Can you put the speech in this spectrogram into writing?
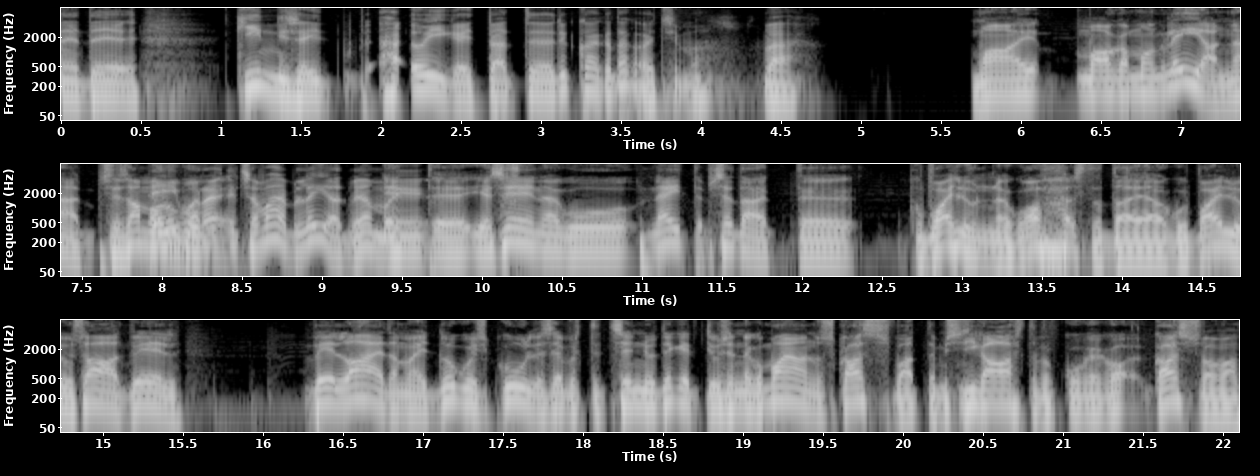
need kinniseid õigeid pead eh, tükk aega taga otsima. Vä? ma, ma, aga ma leian, näed, seesama lugu, et sa vahepeal leiad jah, ma ei et. ja see nagu näitab seda, et eh, kui palju on nagu avastada ja kui palju saad veel, veel lahedamaid lugusid kuulda, sellepärast et see on ju tegelikult ju see on nagu majanduskasv, vaata, mis iga aasta peab kogu aeg kasvama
